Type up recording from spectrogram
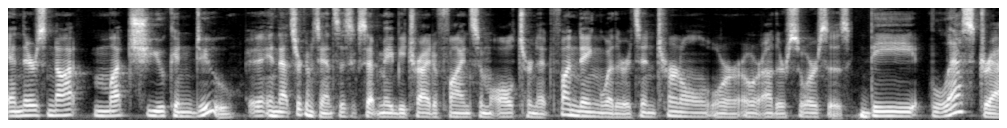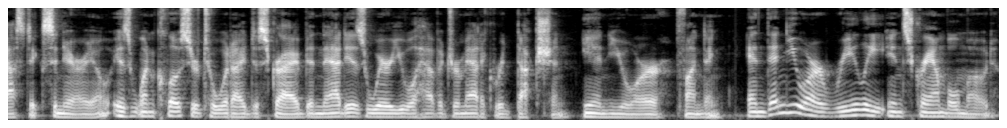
And there's not much you can do in that circumstances except maybe try to find some alternate funding, whether it's internal or, or other sources. The less drastic scenario is one closer to what I described, and that is where you will have a dramatic reduction in your funding. And then you are really in scramble mode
